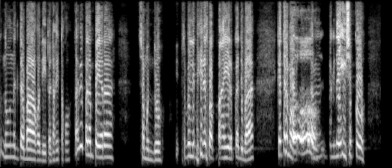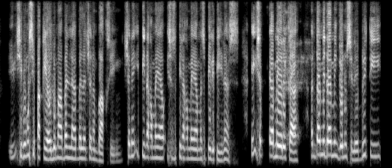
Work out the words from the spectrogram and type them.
nung nagtrabaho ako dito, nakita ko, dami palang pera sa mundo. Sa Pilipinas, papakahirap ka, di ba? Kaya tala mo, Oo. ang- pag naisip ko, isipin mo si Pacquiao, lumaban-laban lang siya ng boxing. Siya na yung isa sa pinakamayaman sa Pilipinas. Eh, sa Amerika, ang dami-daming ganung celebrity,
